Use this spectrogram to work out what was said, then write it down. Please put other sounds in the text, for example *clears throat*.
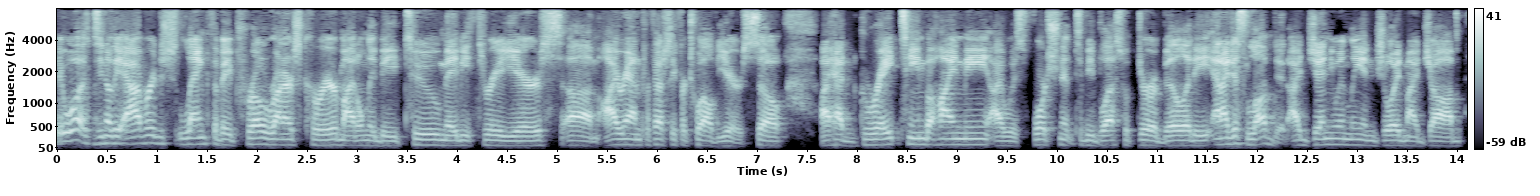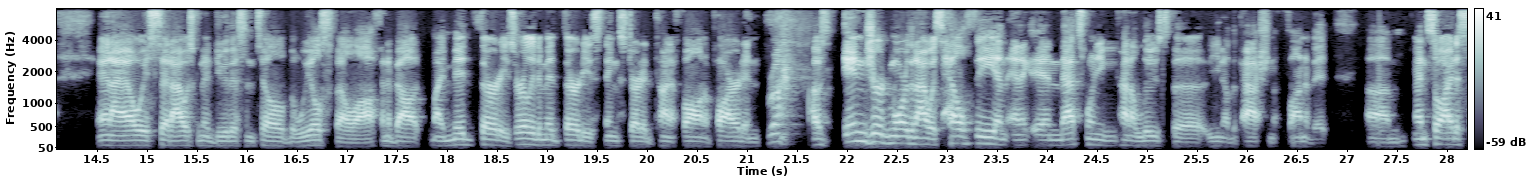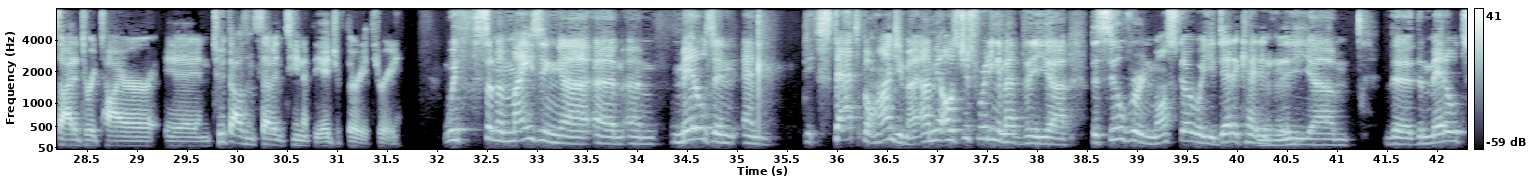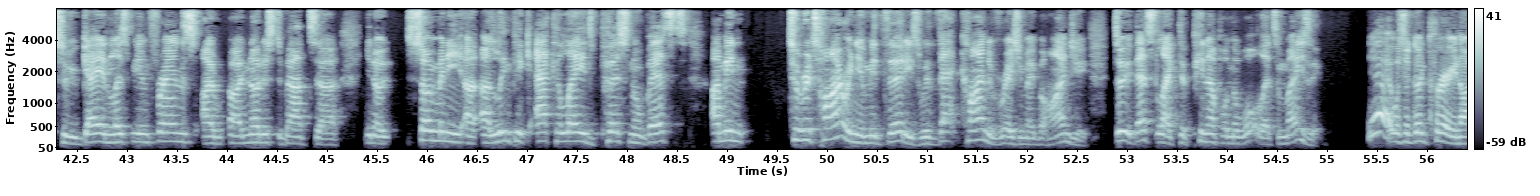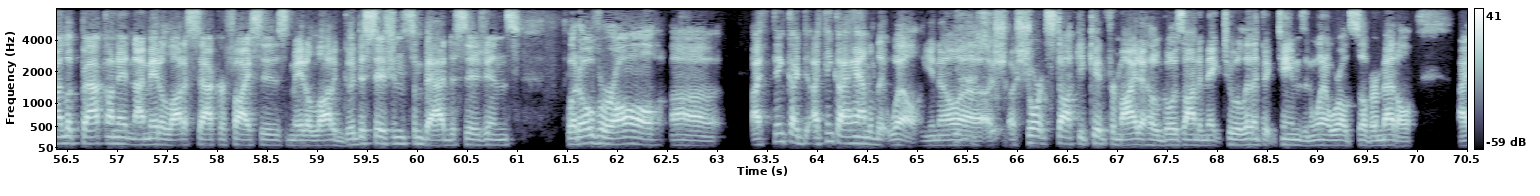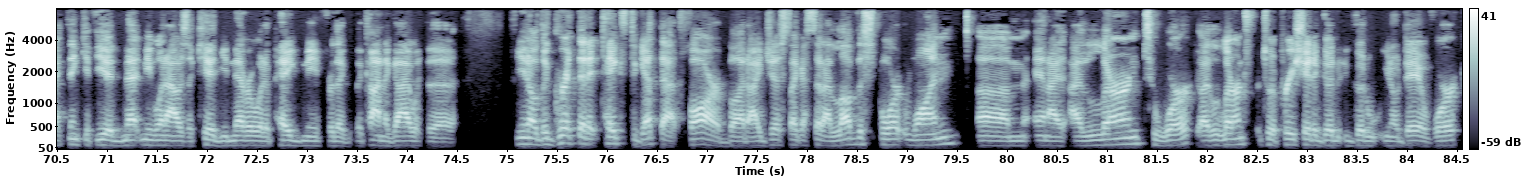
It was. You know, the average length of a pro runner's career might only be two, maybe three years. Um, I ran professionally for 12 years. So I had great team behind me. I was fortunate to be blessed with durability, and I just loved it. I genuinely enjoyed my job. And I always said I was going to do this until the wheels fell off. And about my mid 30s, early to mid 30s, things started kind of falling apart. And right. I was injured more than I was healthy. And, and, and that's when you kind of lose the, you know, the passion, the fun of it. Um, and so I decided to retire in 2017 at the age of 33. With some amazing uh, um, um, medals and, and stats behind you, mate. I mean, I was just reading about the uh, the silver in Moscow, where you dedicated mm-hmm. the um, the the medal to gay and lesbian friends. I, I noticed about uh, you know so many uh, Olympic accolades, personal bests. I mean, to retire in your mid thirties with that kind of resume behind you, dude, that's like to pin up on the wall. That's amazing. Yeah, it was a good career. You know, I look back on it and I made a lot of sacrifices, made a lot of good decisions, some bad decisions, but overall, uh, I think I, I think I handled it well. You know, yeah, uh, sure. a, a, short, stocky kid from Idaho goes on to make two Olympic teams and win a world silver medal. I think if you had met me when I was a kid, you never would have pegged me for the, the kind of guy with the, you know, the grit that it takes to get that far. But I just, like I said, I love the sport. One, um, and I, I learned to work. I learned to appreciate a good, good, you know, day of work.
